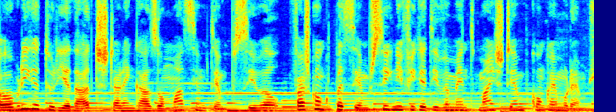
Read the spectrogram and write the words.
A obrigatoriedade de estar em casa o máximo tempo possível faz com que passemos significativamente mais tempo com quem moramos.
